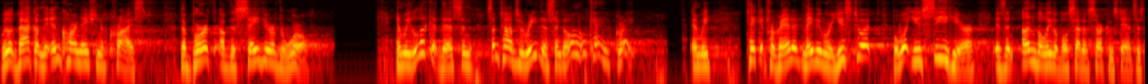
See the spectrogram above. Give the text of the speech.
We look back on the incarnation of Christ, the birth of the Savior of the world. And we look at this, and sometimes we read this and go, oh, okay, great. And we take it for granted. Maybe we're used to it. But what you see here is an unbelievable set of circumstances,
